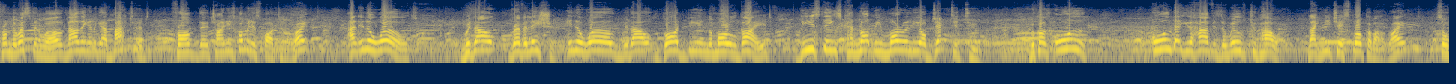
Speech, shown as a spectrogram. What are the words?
from the Western world, now they're going to get battered from the Chinese Communist Party, right? And in a world without revelation, in a world without God being the moral guide, these things cannot be morally objected to. Because all, all that you have is the will to power, like Nietzsche spoke about, right? So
